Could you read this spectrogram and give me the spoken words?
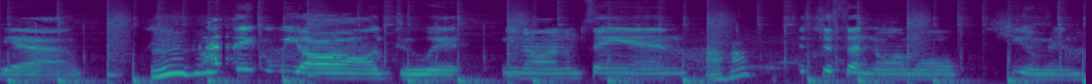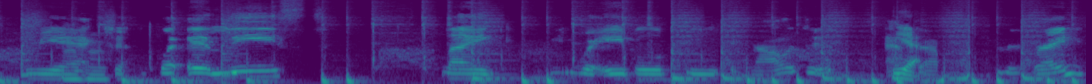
yeah. Mm-hmm. I think we all do it you know what I'm saying? Uh huh. It's just a normal human reaction, mm-hmm. but at least like you were able to acknowledge it. yeah. It, right.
